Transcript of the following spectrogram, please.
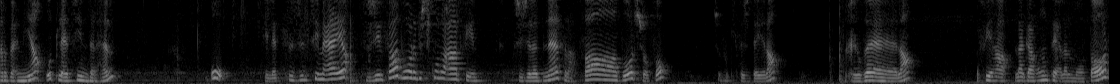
430 درهم. و إلا تسجلتي معايا تسجيل فابور باش تكونوا عارفين. تسجيل البنات راه فابور شوفوا. شوفوا كيفاش دايرة. غزالة. وفيها لا على الموتور.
